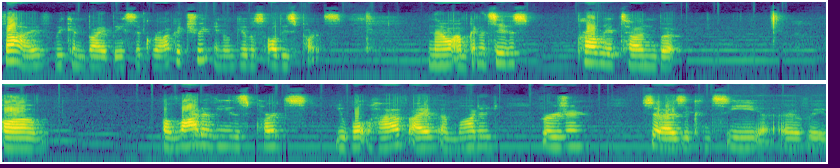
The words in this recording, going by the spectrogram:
five, we can buy basic rocketry, and it'll give us all these parts. Now, I'm to say this probably a ton, but um, a lot of these parts you won't have. I have a modded version. So as you can see, I have a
